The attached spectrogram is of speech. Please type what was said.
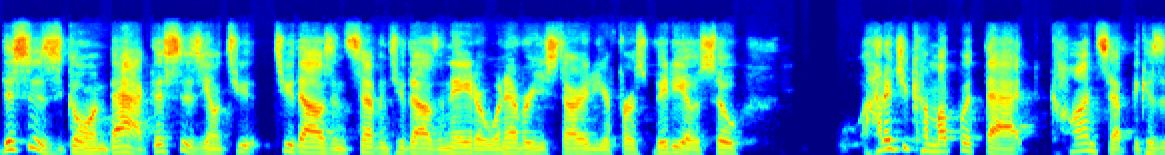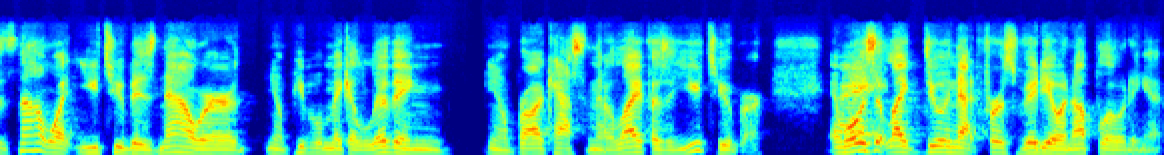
This is going back. This is you know two, 2007, 2008, or whenever you started your first video. So how did you come up with that concept? Because it's not what YouTube is now, where you know people make a living you know broadcasting their life as a YouTuber. And right. what was it like doing that first video and uploading it?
